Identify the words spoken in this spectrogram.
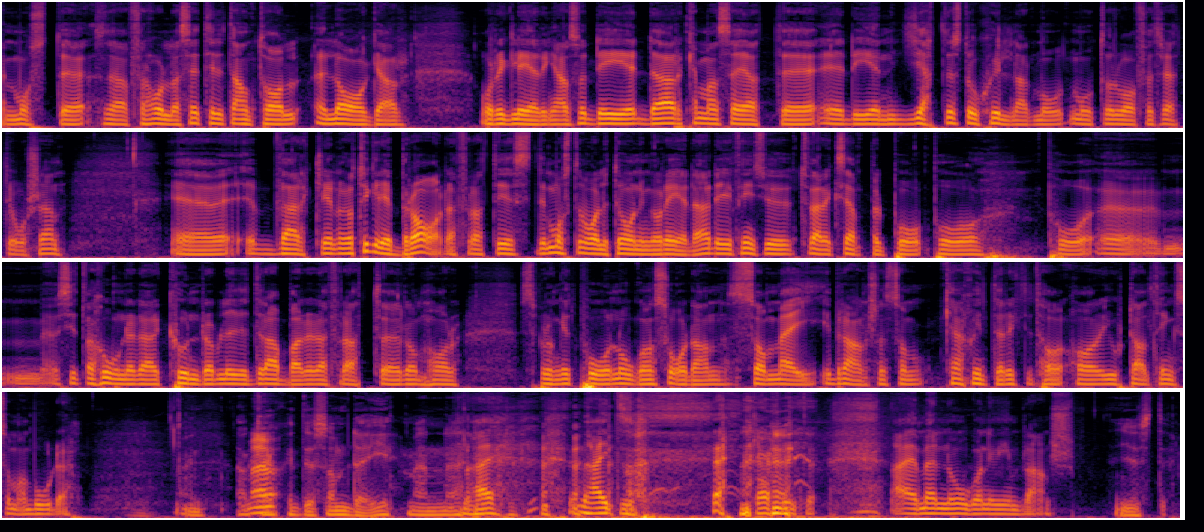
måste eh, här, förhålla sig till ett antal eh, lagar och regleringar. Så det, där kan man säga att det är en jättestor skillnad mot, mot vad det var för 30 år sedan. Eh, verkligen, och jag tycker det är bra därför att det, det, måste vara lite ordning och reda. Det finns ju tyvärr exempel på, på på eh, situationer där kunder har blivit drabbade därför att eh, de har sprungit på någon sådan som mig i branschen som kanske inte riktigt har, har gjort allting som man borde. Ja, kanske inte som dig, men... Eh, nej, nej inte så. kanske inte. Nej, men någon i min bransch. Just det.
